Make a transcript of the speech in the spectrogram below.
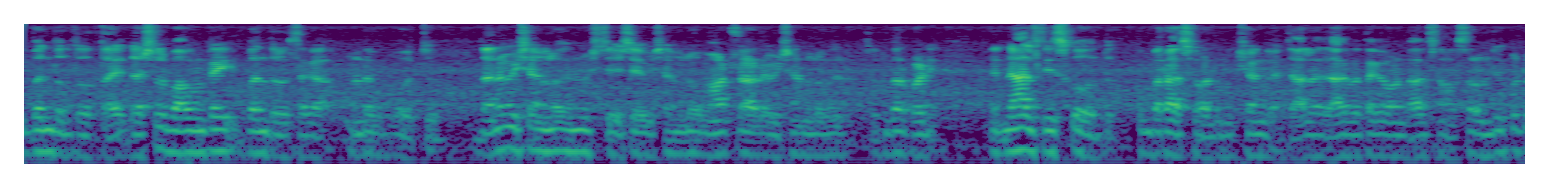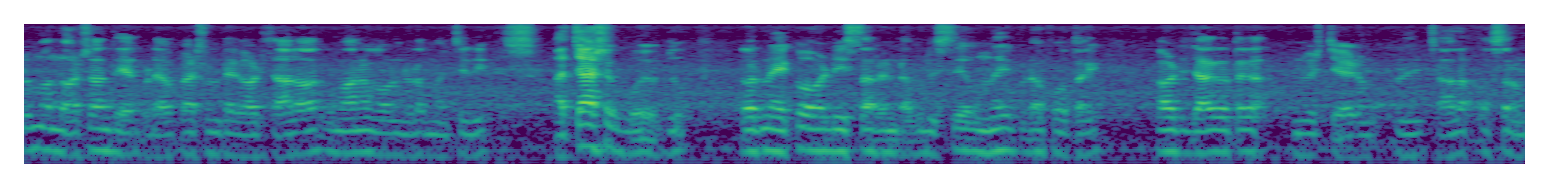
ఇబ్బందులు తోతాయి దశలు బాగుంటాయి ఇబ్బందులు సగా ఉండకపోవచ్చు. ధన విషయంలో ఇన్వెస్ట్ చేసే విషయంలో మాట్లాడే విషయంలో తొందరపడి నిర్ణయాలు తీసుకోవద్దు. కుంభరాశి వాళ్ళు ముఖ్యంగా చాలా జాగ్రత్తగా ఉండాల్సిన అవసరం ఉంది. కుటుంబంలో అశాంతి ఏర్పడే అవకాశం ఉంటాయి కాబట్టి చాలా వరకు మౌనంగా ఉండడం మంచిది. అత్యాశకు పోయొద్దు. ఎవరైనా ఎక్కువ వడ్డీ ఇస్తారని డబ్బులు ఇస్తే ఉన్నాయి కూడా పోతాయి. కాబట్టి జాగ్రత్తగా ఇన్వెస్ట్ చేయడం అనేది చాలా అవసరం.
